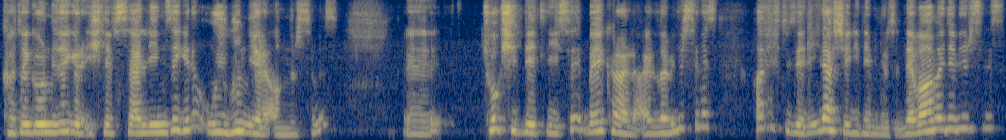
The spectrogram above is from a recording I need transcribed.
kategorinize göre, işlevselliğinize göre uygun yere alınırsınız. E, çok şiddetli ise B kararıyla ayrılabilirsiniz. Hafif düzeyde ilaçla gidebiliyorsa devam edebilirsiniz.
